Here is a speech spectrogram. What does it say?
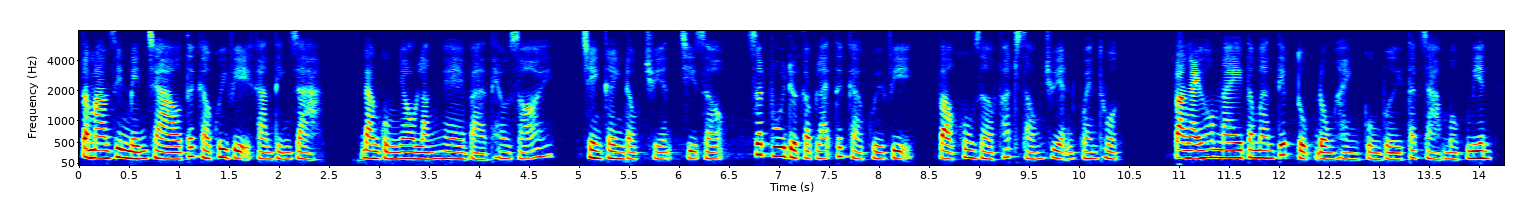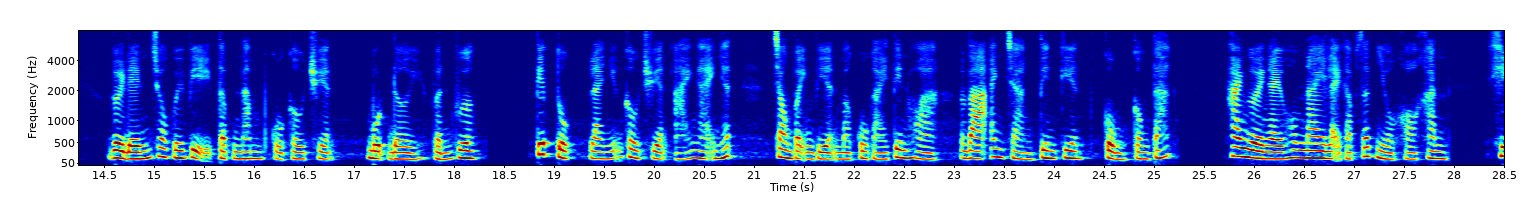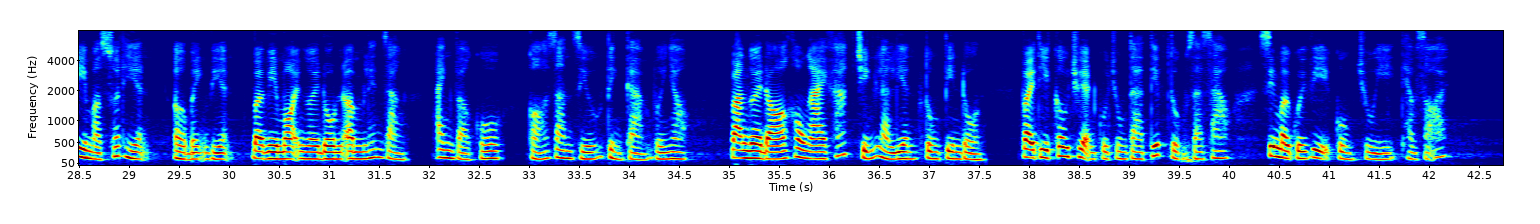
Tâm An xin mến chào tất cả quý vị khán thính giả đang cùng nhau lắng nghe và theo dõi trên kênh đọc truyện Chị Dậu. Rất vui được gặp lại tất cả quý vị vào khung giờ phát sóng chuyện quen thuộc. Và ngày hôm nay Tâm An tiếp tục đồng hành cùng với tác giả Mộc Miên gửi đến cho quý vị tập 5 của câu chuyện Một đời vấn vương. Tiếp tục là những câu chuyện ái ngại nhất trong bệnh viện mà cô gái tên Hòa và anh chàng tên Kiên cùng công tác. Hai người ngày hôm nay lại gặp rất nhiều khó khăn khi mà xuất hiện ở bệnh viện bởi vì mọi người đồn ầm lên rằng anh và cô có gian díu tình cảm với nhau. Và người đó không ai khác chính là Liên tung tin đồn. Vậy thì câu chuyện của chúng ta tiếp tục ra sao? Xin mời quý vị cùng chú ý theo dõi.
